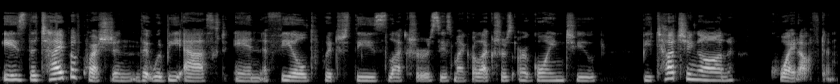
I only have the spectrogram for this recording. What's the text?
is the type of question that would be asked in a field which these lectures, these micro lectures, are going to be touching on quite often.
